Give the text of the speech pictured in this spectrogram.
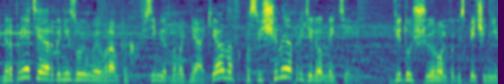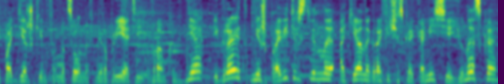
мероприятия, организуемые в рамках Всемирного дня океанов, посвящены определенной теме. Ведущую роль в обеспечении поддержки информационных мероприятий в рамках дня играет Межправительственная океанографическая комиссия ЮНЕСКО,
